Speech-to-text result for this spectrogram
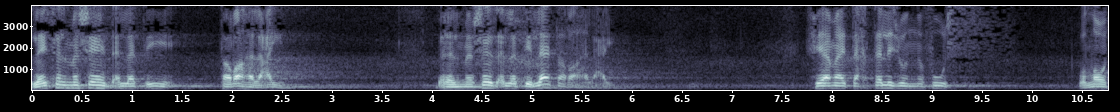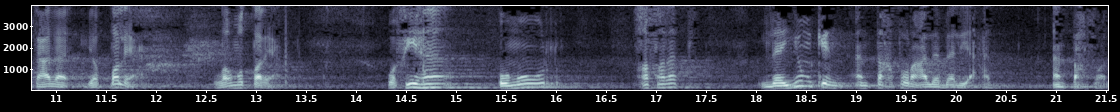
ليس المشاهد التي تراها العين بل المشاهد التي لا تراها العين. فيها ما تختلج النفوس. والله تعالى يطلع الله مطلع. وفيها أمور حصلت لا يمكن أن تخطر على بال أحد أن تحصل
